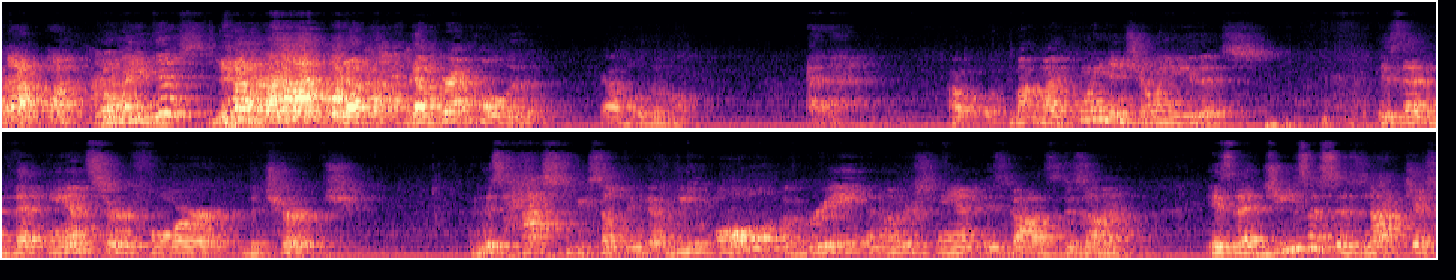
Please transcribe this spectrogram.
Go make this. Yeah. yeah. Now grab hold of them. Grab hold of them all. Oh, my, my point in showing you this is that the answer for the church, and this has to be something that we all agree and understand is God's design, is that Jesus is not just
